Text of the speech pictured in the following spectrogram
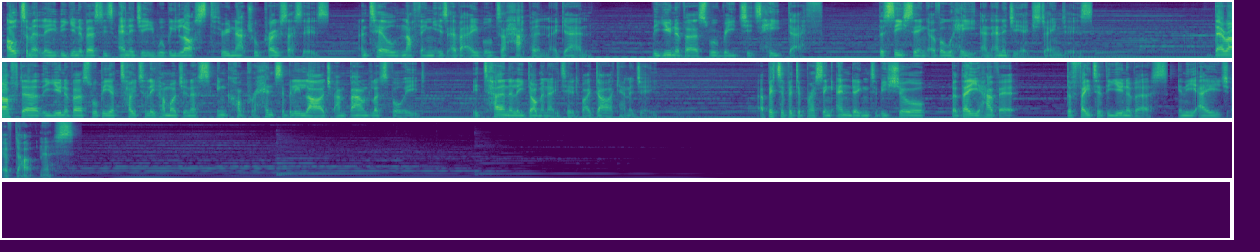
Ultimately, the universe's energy will be lost through natural processes, until nothing is ever able to happen again the universe will reach its heat death, the ceasing of all heat and energy exchanges. Thereafter, the universe will be a totally homogeneous, incomprehensibly large and boundless void, eternally dominated by dark energy. A bit of a depressing ending to be sure, but there you have it, the fate of the universe in the age of darkness.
